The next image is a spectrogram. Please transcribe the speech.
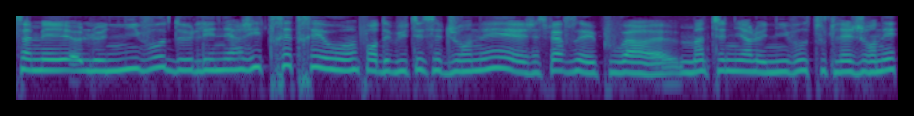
Ça met le niveau de l'énergie très très haut hein, pour débuter cette journée. J'espère que vous allez pouvoir euh, maintenir le niveau toute la journée.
